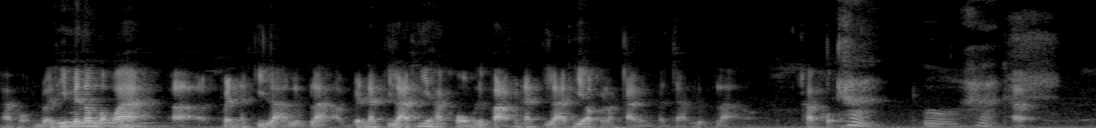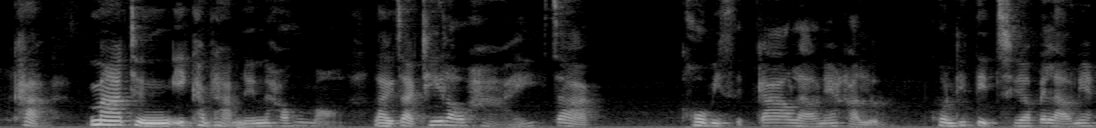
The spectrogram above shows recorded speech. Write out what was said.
ครับผมโดยที่ไม่ต้องบอกว่าเอ่อเป็นนักกีฬาหรือเปล่า เป็นนักกีฬาที่หักโหมหรือเปล่าเป็นนักกีฬาที่ออกกำลังกายเป็นประจำหรือเปล่าครับผมค่ะอ๋อค่ะครับค่ะ มาถึงอีกคำถามหนึงนะคะคุณหมอ หลังจากที่เราหายจากโควิด -19 แล้วเนี่ยค่ะหรือคนที่ติดเชื้อไปแล้วเนี่ย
